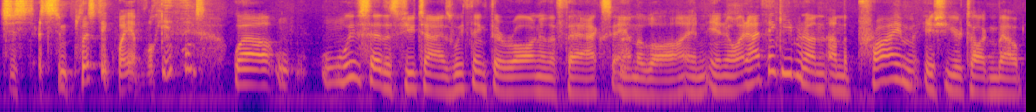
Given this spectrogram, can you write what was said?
just a simplistic way of looking at things? Well, we've said this a few times. We think they're wrong on the facts and the law, and you know, and I think even on, on the prime issue you're talking about,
